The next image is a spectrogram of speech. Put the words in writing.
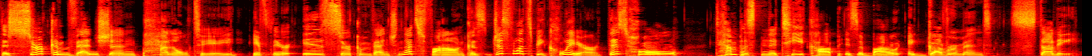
The circumvention penalty, if there is circumvention, that's found, because just let's be clear this whole tempest in a teacup is about a government study.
